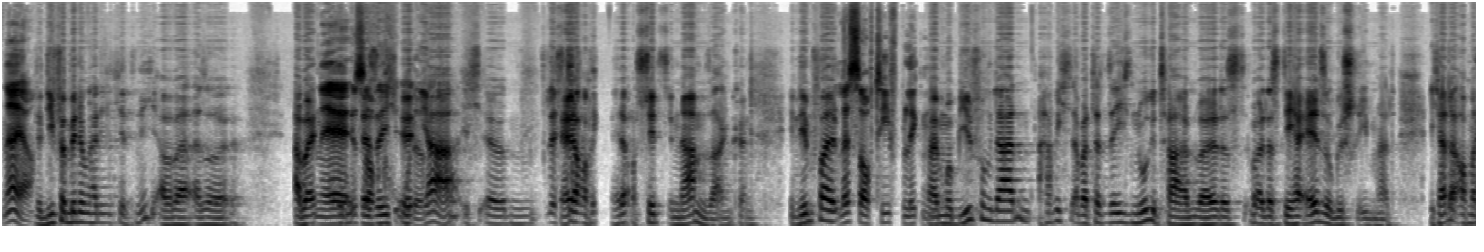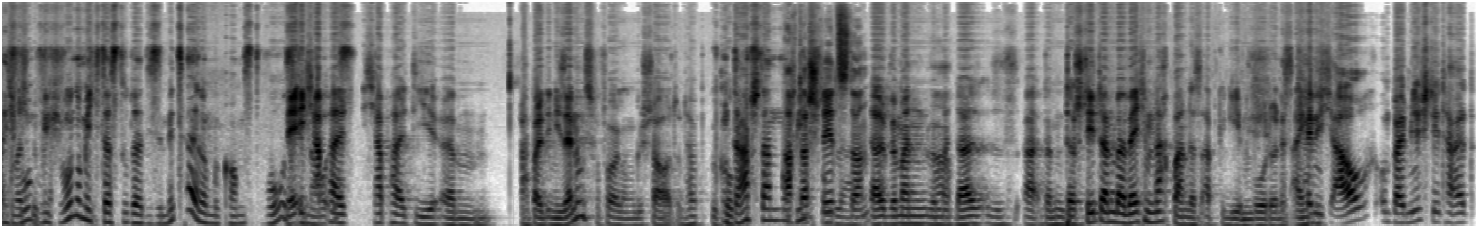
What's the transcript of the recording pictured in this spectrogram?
Naja, Die Verbindung hatte ich jetzt nicht, aber also. Aber Nee, in- ist also auch ich, äh, ja, ich ähm, hätte, auch, hätte auch stets den Namen sagen können. In dem Fall lässt auch tief blicken. beim Mobilfunkladen habe ich es aber tatsächlich nur getan, weil das, weil das DHL so geschrieben hat. Ich hatte auch mal Ich, Beispiel ich wundere mich, dass du da diese Mitteilung bekommst, wo es Nee, ich genau habe halt, ich habe halt die, ähm, habe halt in die Sendungsverfolgung geschaut und habe Und geguckt. da stand Ach, da steht's dann. ja, wenn man, wenn Ah. man da, das, ah, dann, da steht dann bei welchem Nachbarn das abgegeben wurde. Und Das kenne ich auch und bei mir steht halt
